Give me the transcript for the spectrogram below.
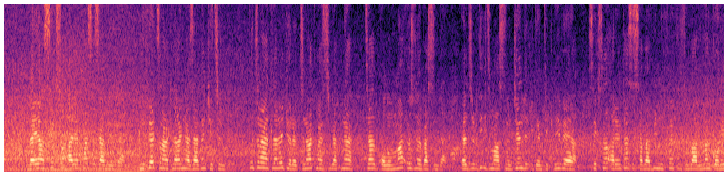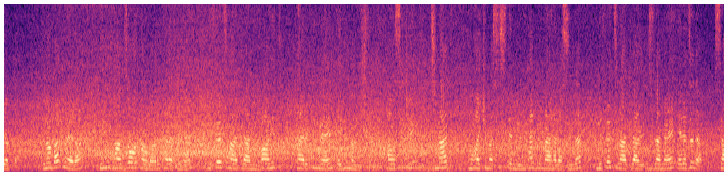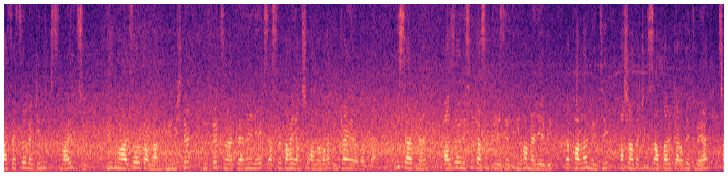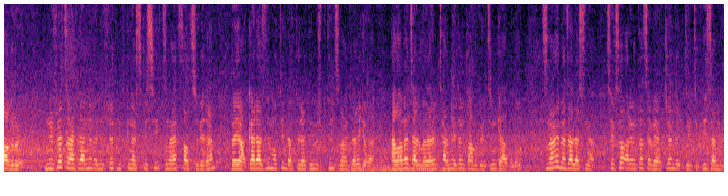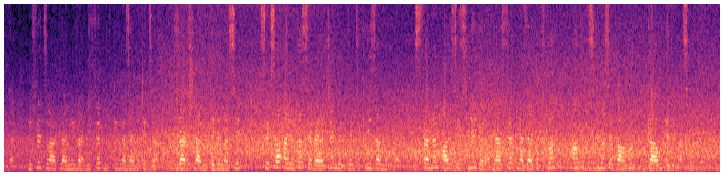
və ya seksual orientasiya zəminində nifrət cinayətləri nəzərdən keçirmir. Bu cinayətlərə görə cinayət məsuliyyətinə cəlb olunma öz növbəsində LGBT icmasının gender identikliyi və ya seksual orientasiya səbəbi nifrət hücumlarından qoruya bilər. Buna baxmayaraq, hüquq mühafizə orqanları tərəfindən nifrət cinayətlərinin vahid tərifi müəyyən edilməmişdir. Hansı ki, cinayət mühakiməsi sisteminin hər bir mərhələsində nifrət cinayətləri izləməyə, eləcə də siyasətçilər və geniş ictimai üçün hüquq mühafizə orqanlarının ümumilikdə nifrət cinayətlərinin reaksiyasını daha yaxşı anlamağa imkan yarada bilər. Bu səbəblə Azərbaycan Respublikasının Prezidenti İlham Əliyevi və parlamenti aşağıdakı islahatları qəbul etməyə çağırırıq. Nifrət cinayətlərinə və nifrət nitqinə spesifik cinayət statusu verən və ya qərəzli motivlə törədilmiş bütün cinayətlərə görə əlavə cərimələrin təmin edən qanunvericinin qəbulu, Cinayət Məcəlləsinə seksual orientasiya və ya gender identikliyi zəminində nifrət cinayətlərini və nifrət nitqini nəzərdə keçirən düzəlişlərin edilməsi, seksual orientasiya və ya gender identikliyi zəminində istənilən ayrı seçkiliyə görə məsuliyyət nəzərdə tutan antidiskriminasiya qanunun qəbul edilməsi.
